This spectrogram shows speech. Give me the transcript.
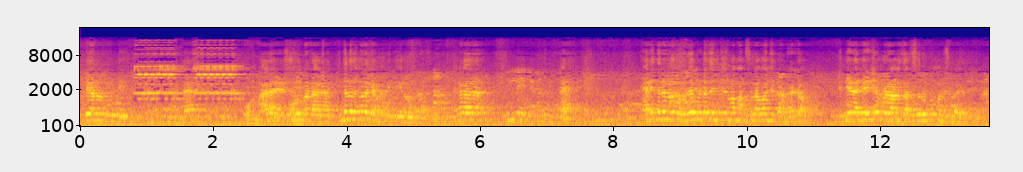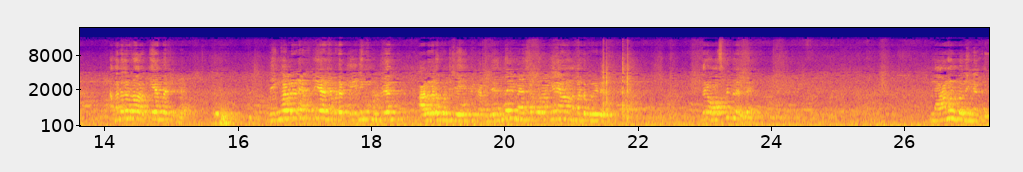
എവിടെയാണ് ഡ്യൂട്ടി ഏ? ആരാ നേഴ്സിംഗ് സൂപ്രണ്ട് ആരാ ഇന്നലെ നിങ്ങളല്ലേ ഇവിടെ മീറ്റിങ്ങിന് വന്നത് നിങ്ങളാരാ ഏ? ഞാൻ ഇന്നലെ നിങ്ങൾ വെറുതെ വിട്ടത് എനിക്ക് നിങ്ങളെ മനസ്സിലാവാഞ്ഞിട്ടാണ് കേട്ടോ. പിന്നീട് അന്വേഷിച്ചപ്പോഴാണ് തത്സ്വരൂപം മനസ്സിലായത്. അങ്ങനെ നമ്മൾ വർക്ക് ചെയ്യാൻ പറ്റില്ല. നിങ്ങളുടെ ഡ്യൂട്ടിയാണ് ഇവിടെ ക്ലീനിങ് മുഴുവൻ ആളുകളെ കൊണ്ട് ചെയ്യിപ്പിക്കുന്നത് എന്താ ഈ മേശപ്പുറം? എങ്ങനെയാണ് നിങ്ങളുടെ വീട്? ഇതൊരു ഹോസ്പിറ്റലല്ലേ നാണമുണ്ടോ നിങ്ങൾക്ക്?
